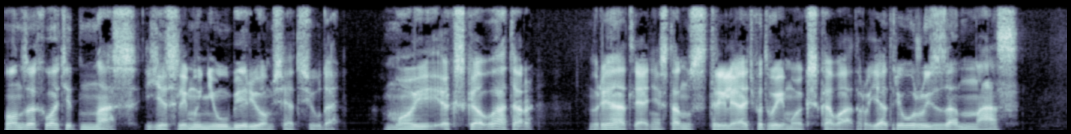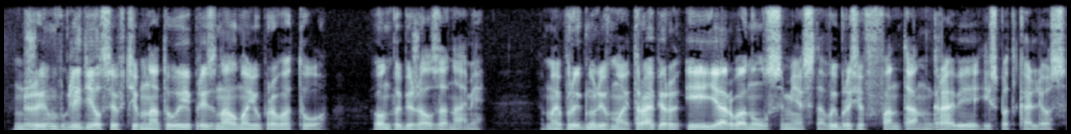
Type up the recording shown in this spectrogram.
«Он захватит нас, если мы не уберемся отсюда». «Мой экскаватор...» «Вряд ли они станут стрелять по твоему экскаватору. Я тревожусь за нас». Джим вгляделся в темноту и признал мою правоту. Он побежал за нами. Мы прыгнули в мой траппер, и я рванул с места, выбросив фонтан гравия из-под колес.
